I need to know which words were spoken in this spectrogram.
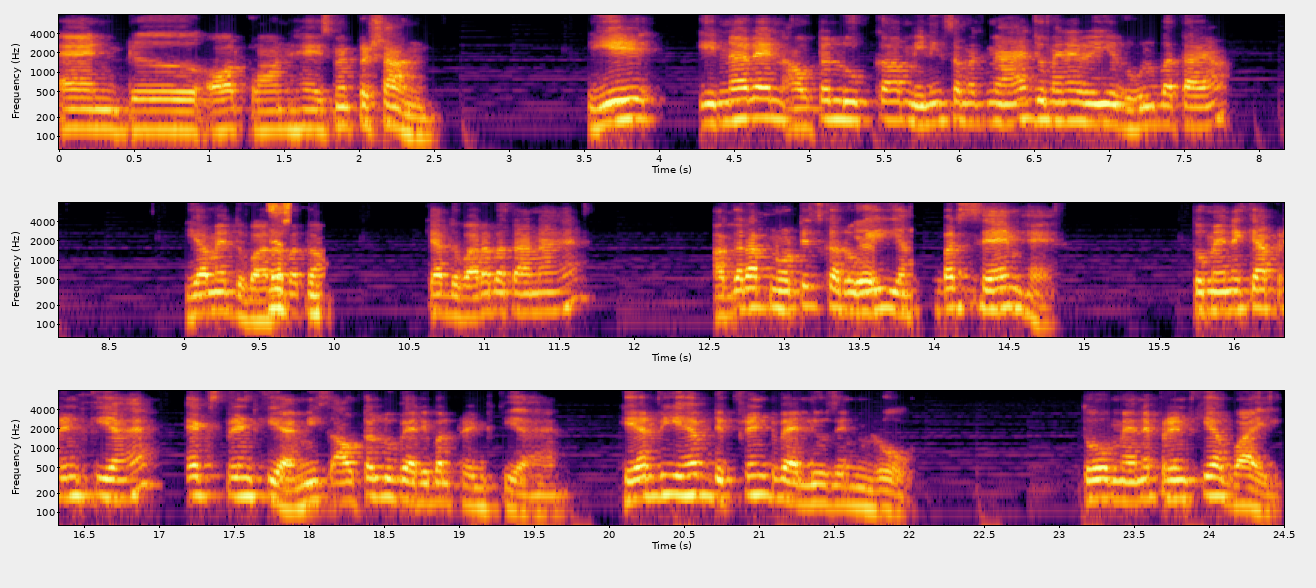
एंड uh, और कौन है इसमें? प्रशांत। ये इनर एंड आउटर लूप का मीनिंग समझ में आया जो मैंने ये रूल बताया? या मैं दोबारा Yes, बताऊँ? क्या दोबारा बताना है? अगर आप नोटिस करोगे Yes. यहाँ पर सेम है। तो मैंने क्या प्रिंट किया है? एक्स प्रिंट किया है means outer loop variable print किया है। Here we have different values in row तो मैंने प्रिंट किया वाई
